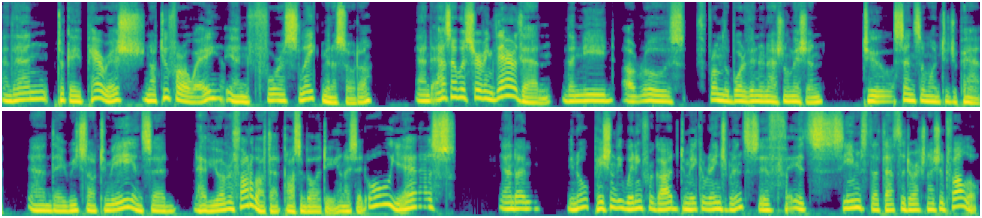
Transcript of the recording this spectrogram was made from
and then took a parish not too far away in Forest Lake, Minnesota. And as I was serving there, then the need arose from the Board of International Mission to send someone to Japan. And they reached out to me and said, Have you ever thought about that possibility? And I said, Oh, yes. And I'm, you know, patiently waiting for God to make arrangements if it seems that that's the direction I should follow.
